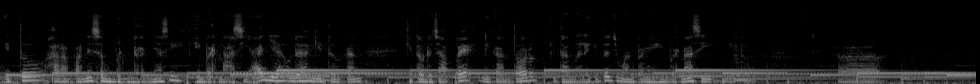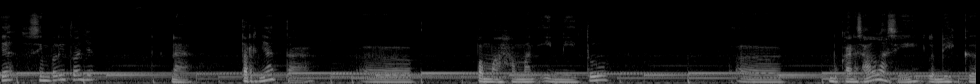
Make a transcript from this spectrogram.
itu harapannya sebenarnya sih hibernasi aja udah gitu kan. Kita udah capek di kantor kita balik itu cuma pengen hibernasi gitu. Eh, ya sesimpel itu aja. Nah ternyata pemahaman ini tuh eh, bukan salah sih lebih ke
